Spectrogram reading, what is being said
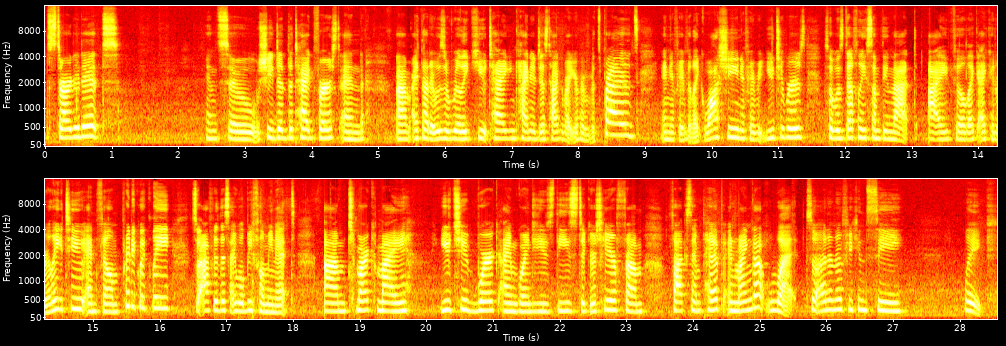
started it. And so she did the tag first, and um, I thought it was a really cute tag and kind of just talked about your favorite spreads and your favorite like washi and your favorite YouTubers. So it was definitely something that I feel like I could relate to and film pretty quickly. So after this I will be filming it. Um, to mark my YouTube work I'm going to use these stickers here from Fox and Pip and mine got wet. So I don't know if you can see like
